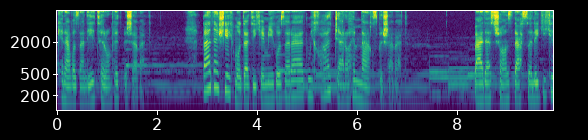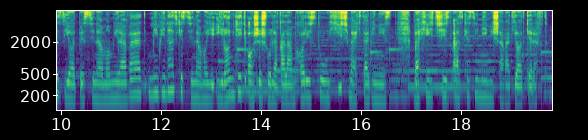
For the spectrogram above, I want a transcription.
که نوازنده ترومپت بشود. بعدش یک مدتی که می گذرد می خواهد جراح مغز بشود. بعد از 16 سالگی که زیاد به سینما می رود می بیند که سینمای ایران یک آش شل قلمکاری است و هیچ مکتبی نیست و هیچ چیز از کسی نمی شود یاد گرفت.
